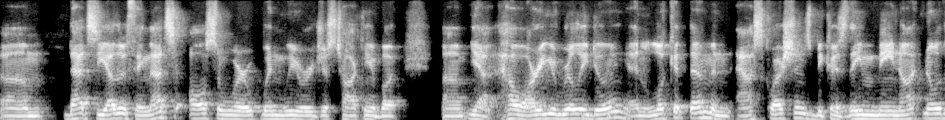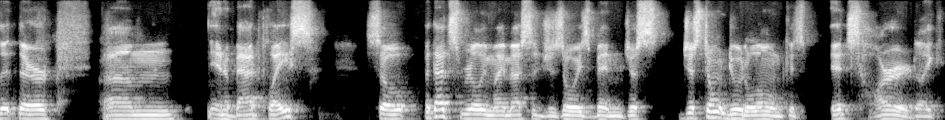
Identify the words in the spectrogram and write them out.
um, that's the other thing. That's also where when we were just talking about, um, yeah, how are you really doing? And look at them and ask questions because they may not know that they're um, in a bad place. So, but that's really my message has always been just just don't do it alone because it's hard. Like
